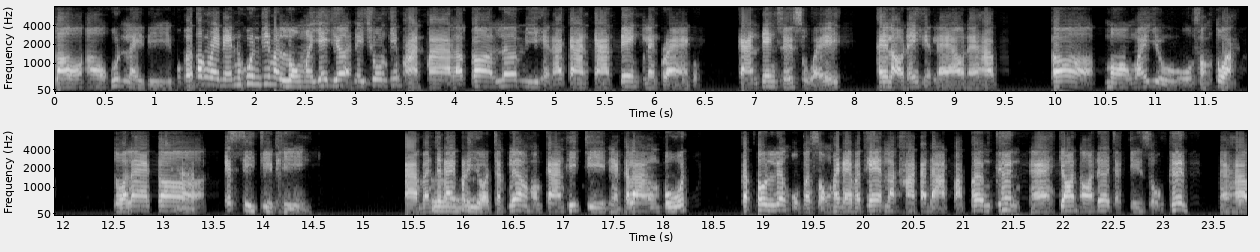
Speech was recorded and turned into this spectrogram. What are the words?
เราเอาหุ้นอะไรดีผมก็ต้องไปเน้นหุ้นที่มันลงมาเยอะๆในช่วงที่ผ่านมา แล้วก็เริ่มมีเห็นอาการการเด้งแรงๆการเด้งสวยๆให้เราได้เห็นแล้วนะครับ ก็มองไว้อยู่สองตัว ตัวแรกก็ครับ SCGP อ่ามันจะได้ประโยชน์จากเรื่องของการที่จีนเนี่ยกำลังบูสต์กระตุ้นเรื่องอุปสงค์ภายในประเทศราคากระดาษปรับเพิ่มขึ้นนะยอดออเดอร์จากจีนสูงขึ้นนะครับ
